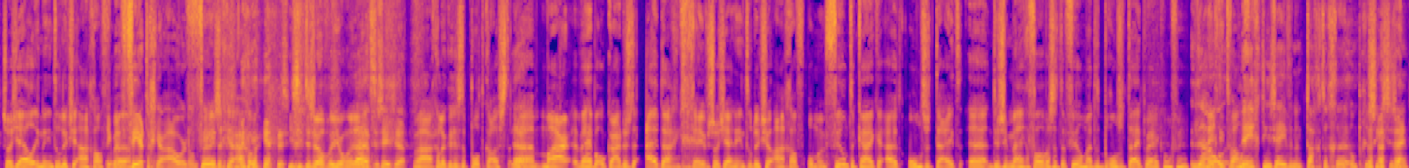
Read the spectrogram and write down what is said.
zoals jij al in de introductie aangaf. Ik ben uh, 40 jaar ouder dan 40 Thijs. jaar ouder. Je ziet er zoveel jonger uit. Ja, precies. Ja. Maar gelukkig is de podcast. Ja. maar we hebben elkaar dus de uitdaging gegeven, zoals jij in de introductie al aangaf, om een film te kijken uit onze tijd. dus in mijn geval was het een film uit het bronzen tijdperk ongeveer. Nou, 1912. 1987 om precies te zijn.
